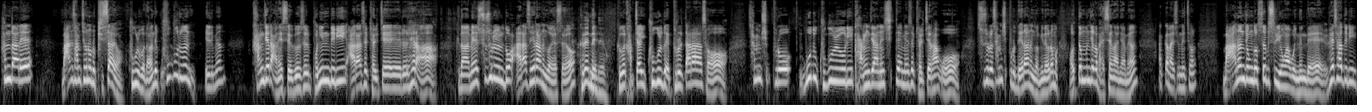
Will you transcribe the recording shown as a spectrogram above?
한 달에 13,000원으로 비싸요. 구글보다. 근데 구글은 예를 들면 강제를 안 했어요. 그것을 본인들이 알아서 결제를 해라. 그 다음에 수수료도 알아서 해라는 거였어요. 그랬는데요. 근데 그걸 갑자기 구글도 애플을 따라서 30% 모두 구글이 강제하는 시스템에서 결제를 하고 수수료 30% 내라는 겁니다. 그러면 어떤 문제가 발생하냐면 아까 말씀드린 것처럼 만 원 정도 서비스를 이용하고 있는데 회사들이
